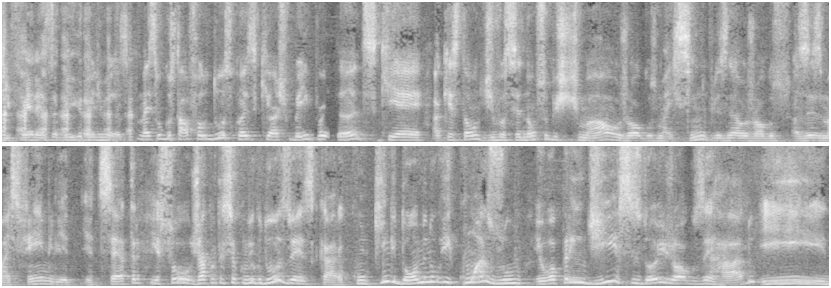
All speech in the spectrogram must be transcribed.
Diferença bem grande mesmo. Mas o Gustavo falou duas coisas que eu acho bem importantes, que é a questão de você não subestimar os jogos mais simples, né? Os jogos, às vezes, mais family, etc. Isso já aconteceu comigo duas vezes, cara. Com King Domino e com Azul. Eu aprendi esses dois jogos errado e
